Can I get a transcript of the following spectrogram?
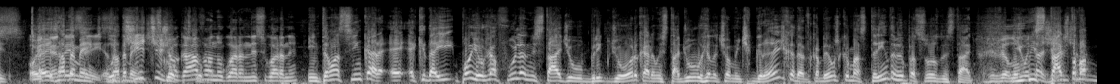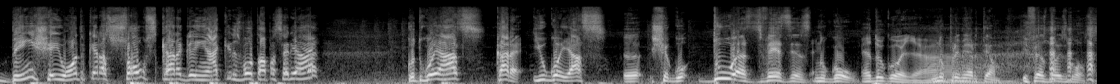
Isso. 86. É, exatamente, O exatamente. Tite Desculpa, jogava desculpa. no Guarani, nesse Guarani. Então, assim, cara, é, é que daí, pô, eu já fui lá no estádio Brinco de Ouro, cara, é um estádio relativamente grande, cara, deve caber umas 30 mil pessoas no estádio. Revelou e o estádio gente, tava bem cheio ontem, porque era só os caras ganhar que eles voltavam pra Série A. Contra o Goiás. Cara, e o Goiás ah, chegou duas vezes no gol. É do Goiás. No primeiro tempo. E fez dois gols.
